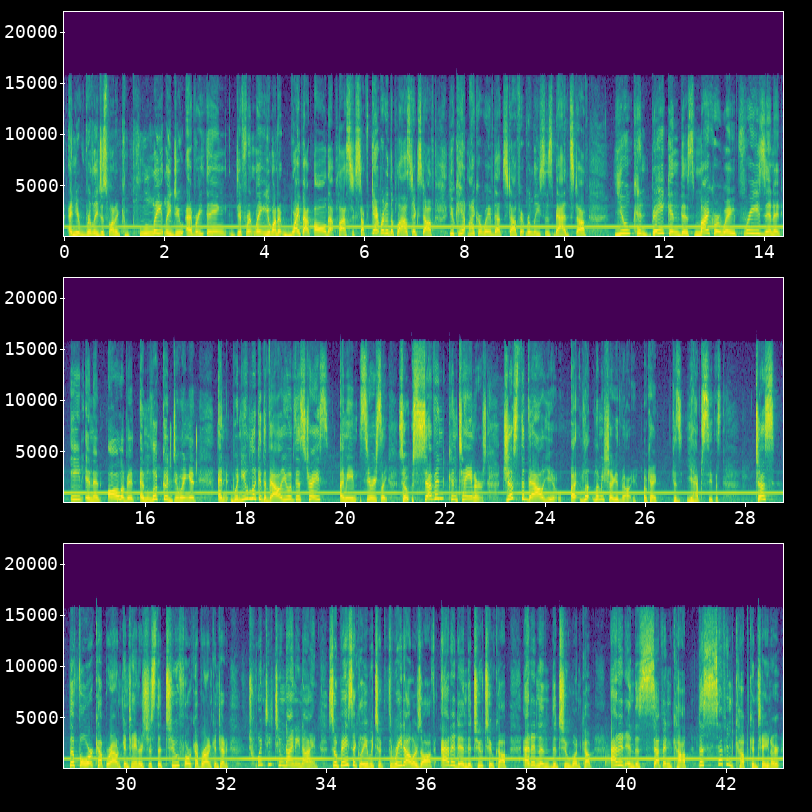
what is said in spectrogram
and you really just want to completely do everything differently, you want to wipe out all that plastic stuff. Get rid of the plastic stuff. You can't microwave that stuff. It releases bad stuff. You can bake in this, microwave, freeze in it, eat in it, all of it, and look good doing it. And when you look at the value of this, Trace, I mean, seriously. So seven containers, just the value. Uh, let me show you the value, okay? Because you have to see this. Just the four cup round containers, just the two four cup round containers, $22.99. So basically we took $3 off, added in the two two cup, added in the two one cup, added in the seven cup, the seven cup container,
